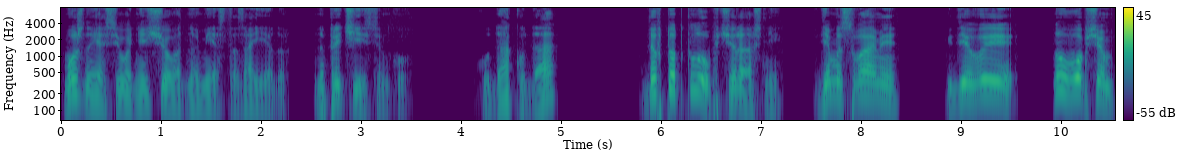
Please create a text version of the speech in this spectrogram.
можно я сегодня еще в одно место заеду? На Причистенку?» «Куда-куда?» «Да в тот клуб вчерашний, где мы с вами... Где вы... Ну, в общем,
